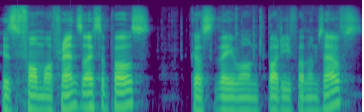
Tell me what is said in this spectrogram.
his former friends, I suppose. Because they want Buddy for themselves.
